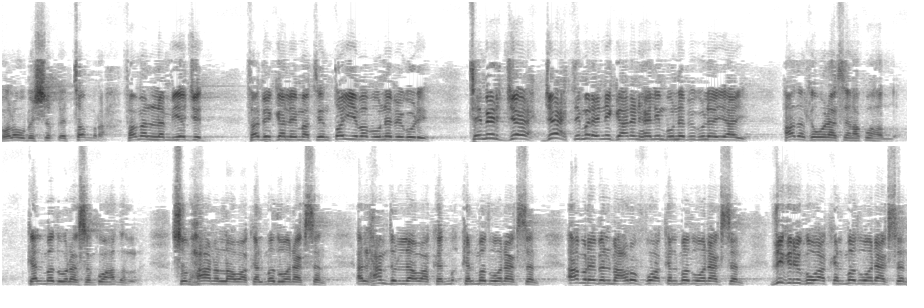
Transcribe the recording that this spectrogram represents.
Walow bishiqi tamra faman lam yajid fabikalimatin طayiba buu nebigu yidhi timir jeex jeex timira ninkaanan helin buu nebigu leeyahay. Hadalka wanaagsan ha ku hadlo. Kelmad wanaagsan ku hadal. Subxaana allah waa kelmad wanaagsan. Alxamdu lilah waa kelmad wanaagsan. Amri bilmacruufku waa kelmad wanaagsan. Dikrigu waa kelmad wanaagsan.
